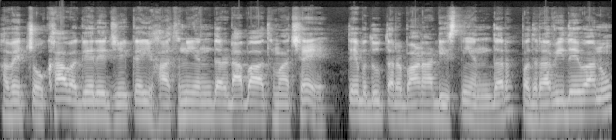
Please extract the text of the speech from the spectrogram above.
હવે ચોખા વગેરે જે કંઈ હાથની અંદર ડાબા હાથમાં છે, તે બધું તરભાણા ડીશની અંદર પધરાવી દેવાનું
